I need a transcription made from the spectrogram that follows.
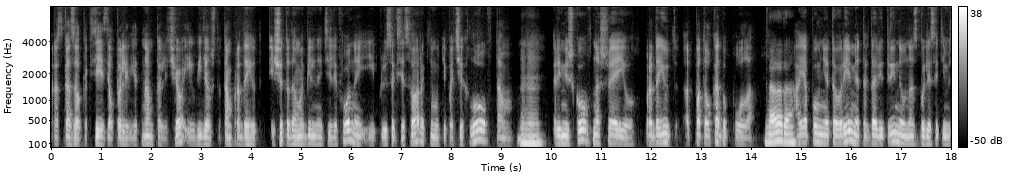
рассказывал, как съездил то ли в Вьетнам, то ли что, и увидел, что там продают еще тогда мобильные телефоны и плюс аксессуары к нему, типа чехлов, там угу. ремешков на шею, продают от потолка до пола. Да-да-да. А я помню это время, тогда витрины у нас были с этими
